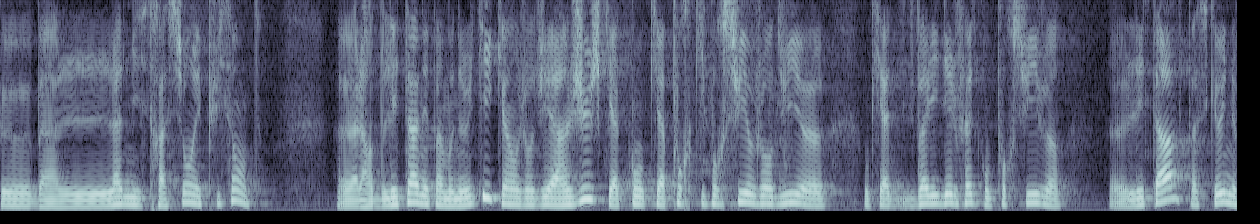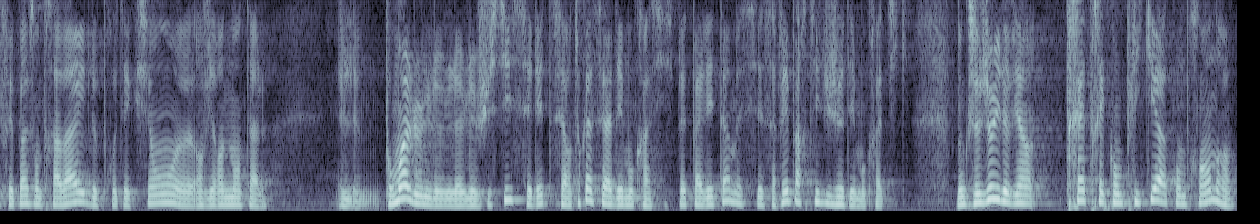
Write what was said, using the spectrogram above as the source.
que ben, l'administration est puissante. Euh, alors l'État n'est pas monolithique. hein. Aujourd'hui, il y a un juge qui, a, pour, qui poursuit aujourd'hui, euh, ou qui a validé le fait qu'on poursuive euh, l'État parce qu'il ne fait pas son travail de protection environnementale. Pour moi, la justice, c'est en tout cas c'est la démocratie. C'est peut-être pas l'État, mais ça fait partie du jeu démocratique. Donc ce jeu, il devient très très compliqué à comprendre.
